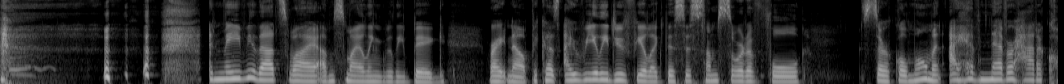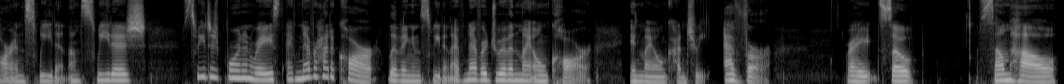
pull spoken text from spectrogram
and maybe that's why I'm smiling really big right now because I really do feel like this is some sort of full circle moment. I have never had a car in Sweden. I'm Swedish, Swedish born and raised. I've never had a car living in Sweden. I've never driven my own car in my own country ever. Right? So somehow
